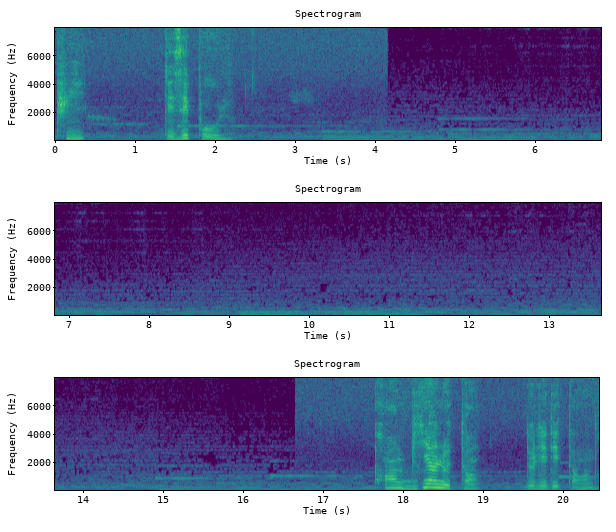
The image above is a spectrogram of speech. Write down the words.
Puis tes épaules. Bien le temps de les détendre.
